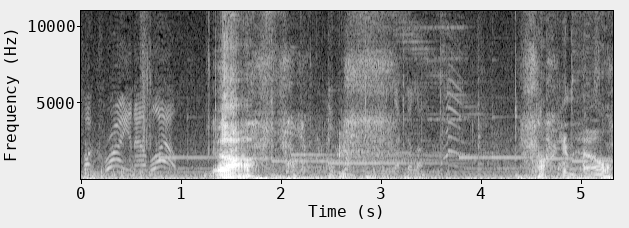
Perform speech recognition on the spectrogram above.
For crying out loud. Ah, Fucking hell.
